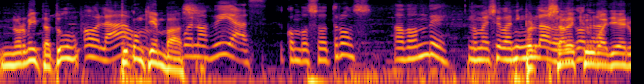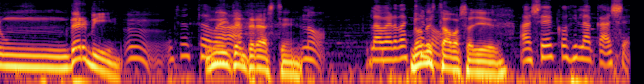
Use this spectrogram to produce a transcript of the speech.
Normita, ¿tú? Hola. ¿Tú con quién vas? Buenos días. ¿Con vosotros? ¿A dónde? No me lleva a ningún Pero, lado. ¿Sabes que hubo ayer un derby? Mm, yo estaba... Ni te enteraste. No, la verdad es que ¿Dónde no. estabas ayer? Ayer cogí la calle.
